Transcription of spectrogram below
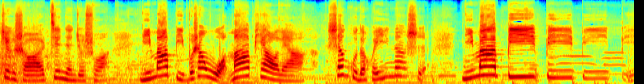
这个时候啊，健健就说：“你妈比不上我妈漂亮。”山谷的回音呢是：“你妈比比比比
